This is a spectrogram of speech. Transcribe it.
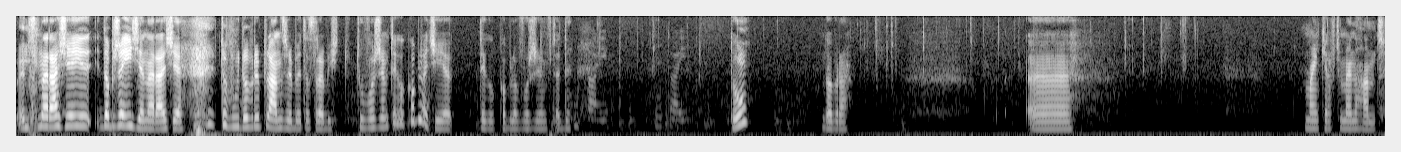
więc na razie je- dobrze idzie na razie. to był dobry plan, żeby to zrobić. Tu włożyłem tego kobla, gdzie ja tego kobla włożyłem wtedy? Tutaj. Tutaj. Tu? Dobra. Eee... Minecraft Manhunt.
